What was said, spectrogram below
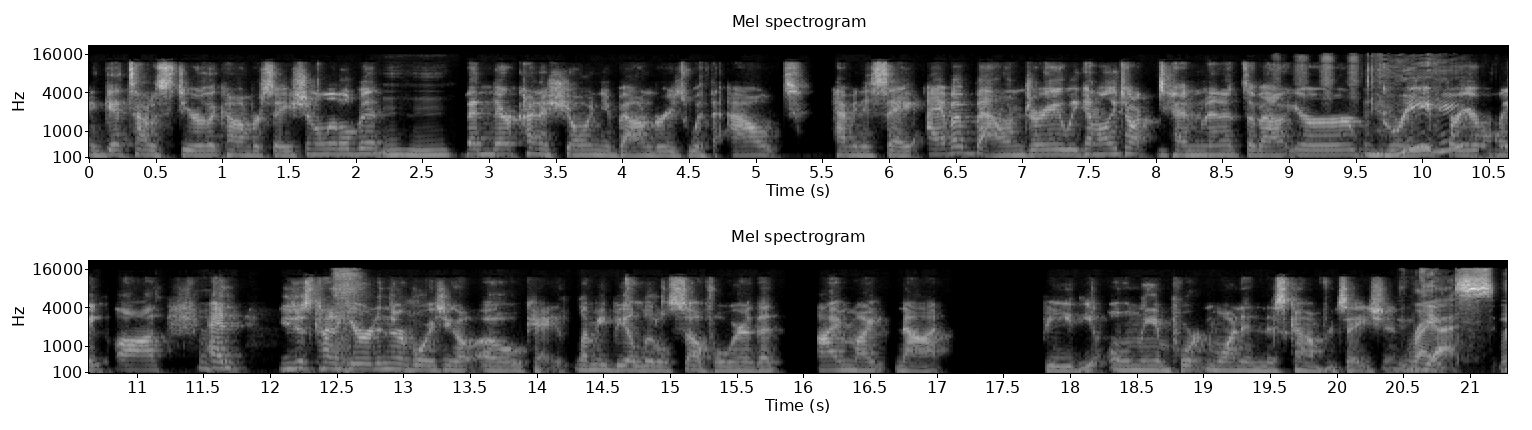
and gets how to steer the conversation a little bit, hmm then they're kind of showing you boundaries without having to say, I have a boundary. We can only talk 10 minutes about your grief or your weight loss. And you just kind of hear it in their voice. You go, oh, okay, let me be a little self aware that I might not be the only important one in this conversation. Right, Yes. right.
